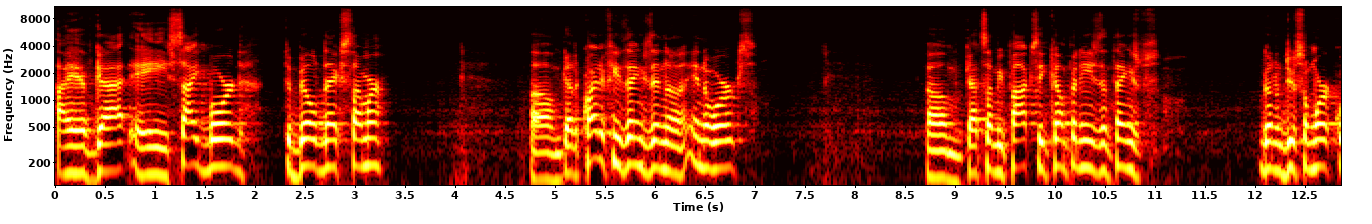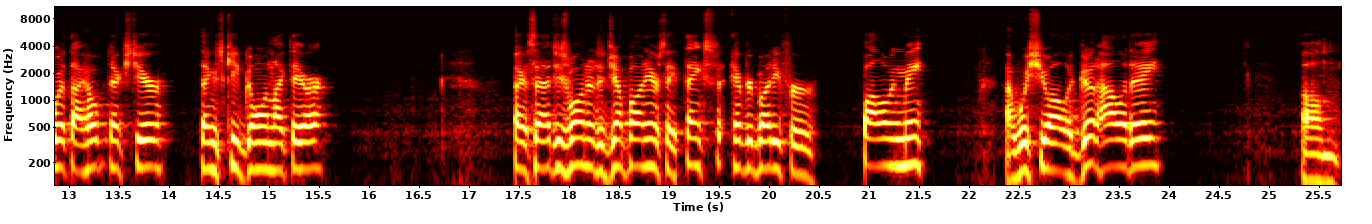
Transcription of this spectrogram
I have got a sideboard to build next summer. Um, got quite a few things in the in the works. Um, got some epoxy companies and things going to do some work with I hope next year. Things keep going like they are. Like I said, I just wanted to jump on here and say thanks everybody for following me. I wish you all a good holiday. Um,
